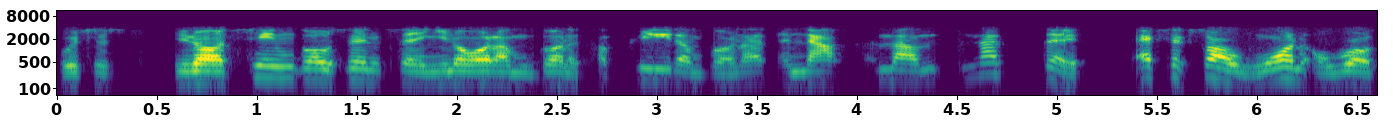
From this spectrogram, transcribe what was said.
which is you know a team goes in saying you know what I'm going to compete, I'm going to and now now not to say XXR won a World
